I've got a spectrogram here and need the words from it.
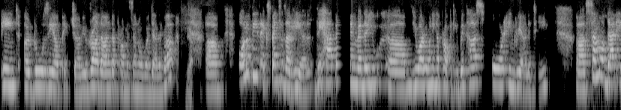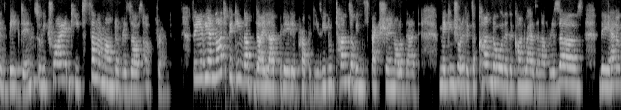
paint a rosier picture. We would rather under promise and over deliver. Yeah. Um, all of these expenses are real. They happen whether you um, you are owning a property with us or in reality. Uh, some of that is baked in, so we try and keep some amount of reserves upfront. So we are not picking up dilapidated properties. We do tons of inspection, all of that, making sure if it's a condo that the condo has enough reserves. They have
